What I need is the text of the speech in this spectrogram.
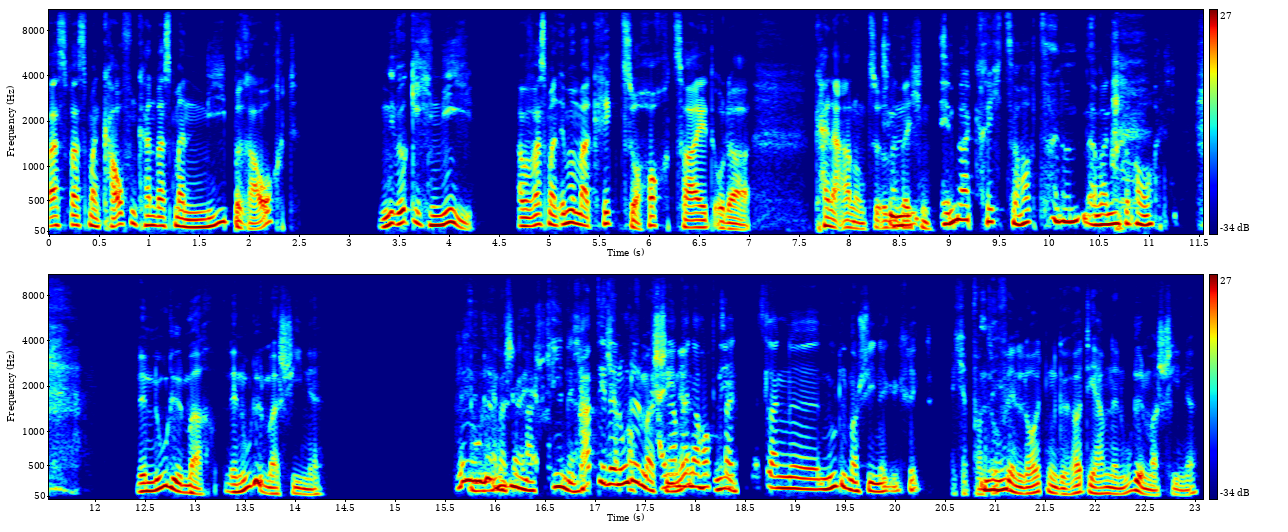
was, was man kaufen kann, was man nie braucht? Nie, wirklich nie. Aber was man immer mal kriegt zur Hochzeit oder keine Ahnung, zu irgendwelchen. immer kriegt zur Hochzeit und aber nie braucht. Eine Nudelmach, eine Nudelmaschine. Eine Nudelmaschine. Maschine. Habt ihr eine Ich hab Nudelmaschine? Keiner meiner Hochzeit bislang eine Nudelmaschine gekriegt. Ich habe von so Nee. vielen Leuten gehört, die haben eine Nudelmaschine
